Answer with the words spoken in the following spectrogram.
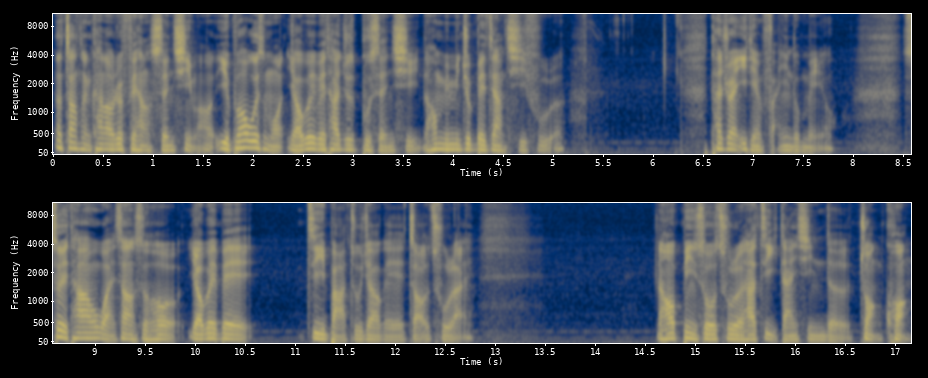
那张晨看到就非常生气嘛，也不知道为什么姚贝贝他就是不生气，然后明明就被这样欺负了，他居然一点反应都没有。所以他晚上的时候，姚贝贝自己把主角给找出来，然后并说出了他自己担心的状况。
